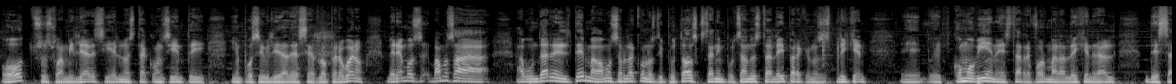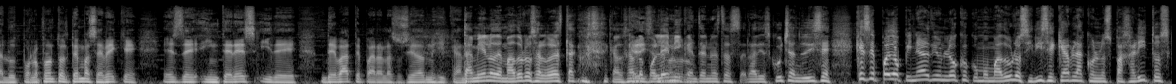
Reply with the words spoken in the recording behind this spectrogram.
o sus familiares, si él no está consciente y, y en posibilidad de hacerlo. Pero bueno, veremos, vamos a abundar en el tema, vamos a hablar con los diputados que están impulsando esta ley para que nos expliquen eh, eh, cómo viene esta reforma a la Ley General de Salud. Por lo pronto el tema se ve que es de interés y de debate para la sociedad mexicana. También lo de Maduro Salvador está causando polémica Maduro? entre nuestras radioescuchas. Nos dice, ¿qué se puede opinar de un loco como Maduro si dice que habla con los pajaritos?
